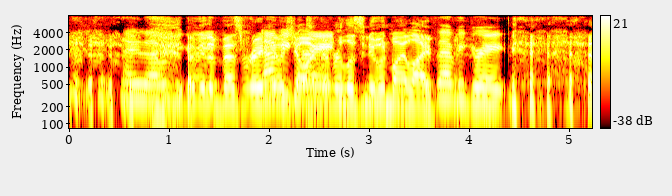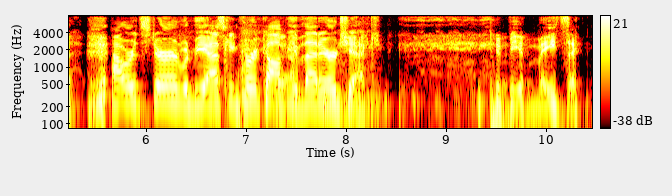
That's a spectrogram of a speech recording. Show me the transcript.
Hey, that would be great. That'd be the best radio be show I've ever listened to in my life. That'd be great. Howard Stern would be asking for a copy of that air check. It'd be amazing.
